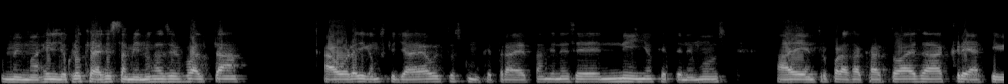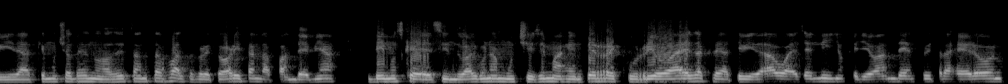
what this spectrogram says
Me imagino, yo creo que a veces también nos hace falta, ahora digamos que ya de adultos, como que traer también ese niño que tenemos adentro para sacar toda esa creatividad que muchas veces nos hace tanta falta, sobre todo ahorita en la pandemia, vimos que sin duda alguna muchísima gente recurrió a esa creatividad o a ese niño que llevan dentro y trajeron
